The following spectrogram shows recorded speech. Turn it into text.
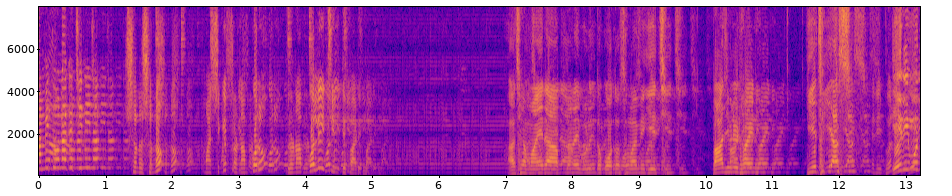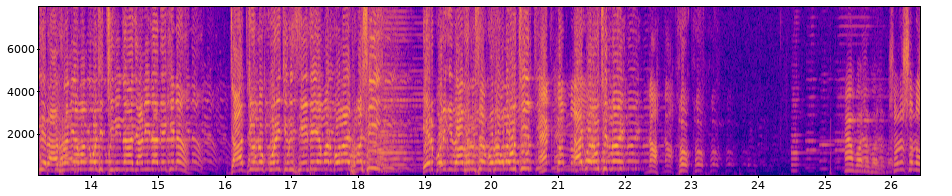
আমি তো ওনাকে চিনি না। শোনো শোনো মাসিকে প্রণাম করো প্রণাম করলেই চিনতে পারবে। আচ্ছা মায়েরা আপনারাই বলুন তো কত সময় আমি গিয়েছি? পাঁচ মিনিট হয়নি। গিয়েছি কি আসছি? এরই মধ্যে রাধারানী আমাকে বলছে চিনি না জানি না দেখি না। যার জন্য করেছিল সেইটাই আমার গলায় ফাঁসি। এরপরে কি রাধারানীর সঙ্গে কথা বলা উচিত? একদম। একবার উচিত নয়। না। হ্যাঁ বলো বলো শোনো শোনো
